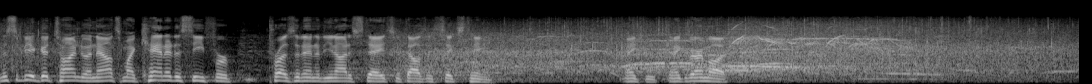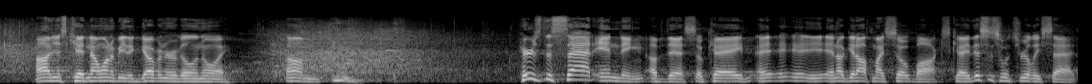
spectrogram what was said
This would be a good time to announce my candidacy for President of the United States 2016. Thank you. Thank you very much. I'm just kidding. I want to be the governor of Illinois. Um, here's the sad ending of this, okay? And I'll get off my soapbox, okay? This is what's really sad.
